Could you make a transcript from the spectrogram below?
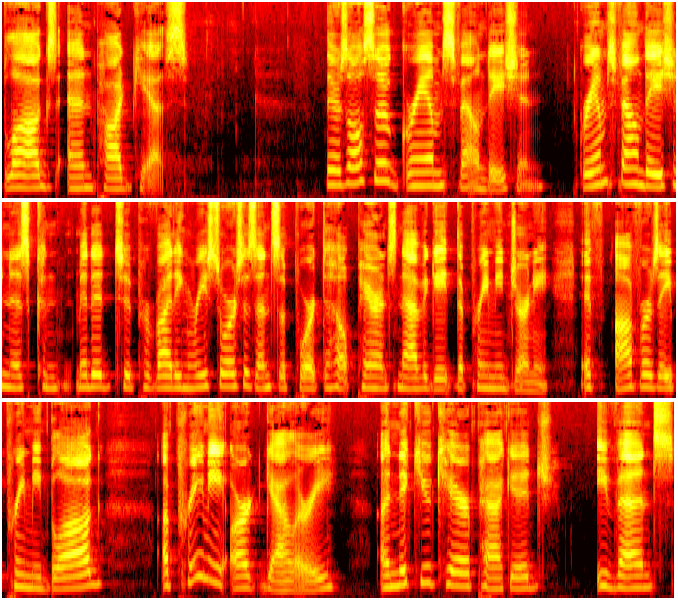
blogs, and podcasts. There's also Graham's Foundation. Graham's Foundation is committed to providing resources and support to help parents navigate the preemie journey. It offers a preemie blog, a preemie art gallery, a NICU care package, events,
